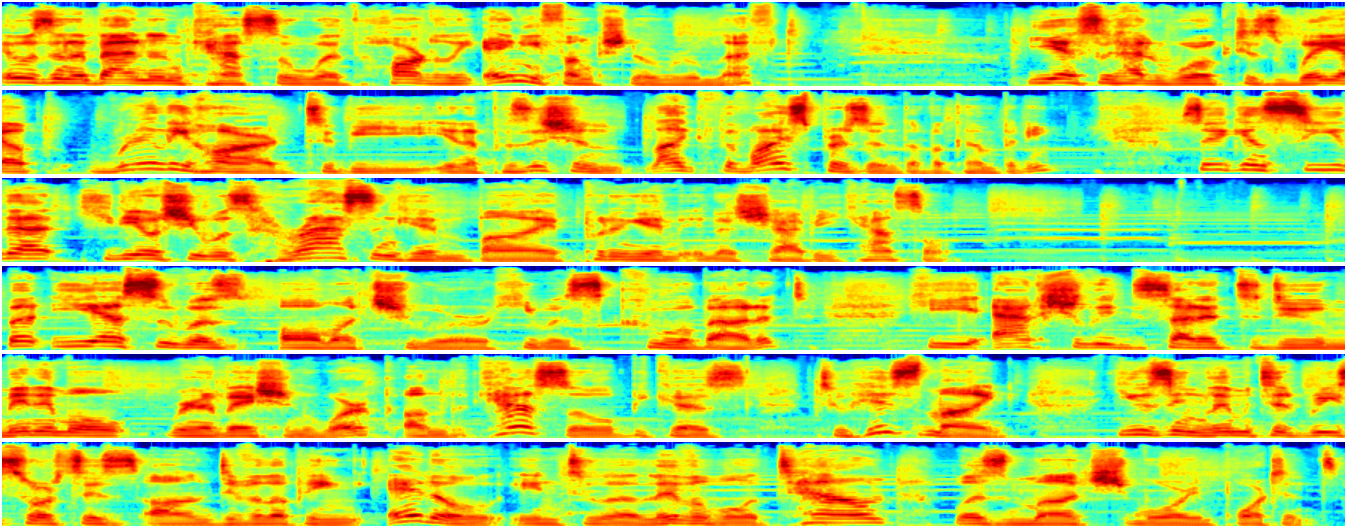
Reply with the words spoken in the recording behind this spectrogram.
It was an abandoned castle with hardly any functional room left. Ieyasu had worked his way up really hard to be in a position like the vice president of a company, so you can see that Hideyoshi was harassing him by putting him in a shabby castle. But Ieyasu was all mature, he was cool about it. He actually decided to do minimal renovation work on the castle because, to his mind, using limited resources on developing Edo into a livable town was much more important.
